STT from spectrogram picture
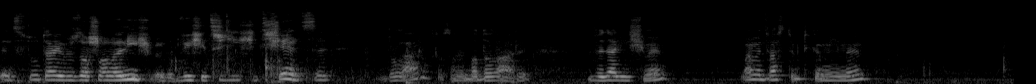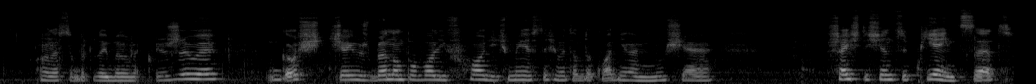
Więc tutaj już zaszaleliśmy, bo 230 tysięcy dolarów, to są chyba dolary, wydaliśmy. Mamy dwa strutkomimy. One sobie tutaj będą jakoś żyły. Goście już będą powoli wchodzić. My jesteśmy tam dokładnie na minusie 6500.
